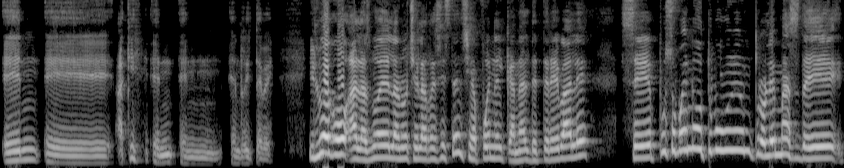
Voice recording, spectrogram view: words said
en, eh, aquí en, en, en RITV. Y luego a las 9 de la noche la resistencia fue en el canal de Terevale. Se puso bueno, tuvo problemas de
